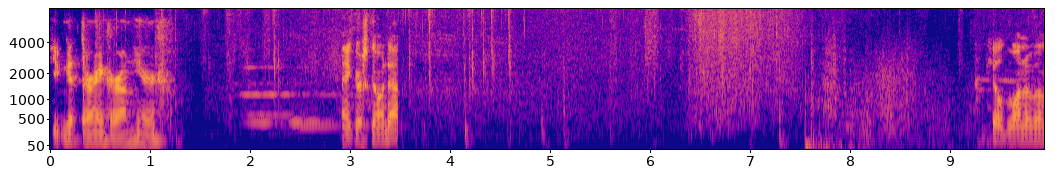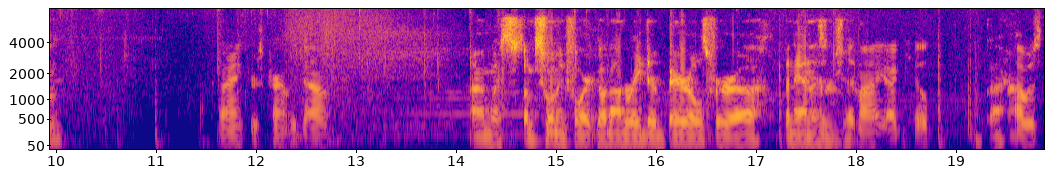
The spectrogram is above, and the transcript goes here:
You can get their anchor. I'm here. Anchor's going down. Killed one of them. Our anchor's currently down. I'm gonna, I'm swimming for it. Go down, raid their barrels for uh, bananas and shit. I got killed. Okay. I was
